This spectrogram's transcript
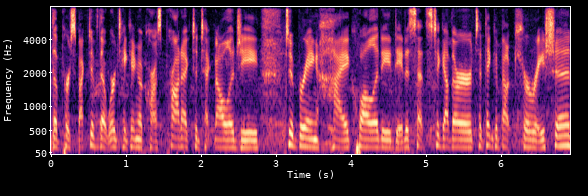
the perspective that we're taking across product and technology to bring high quality data sets together, to think about curation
